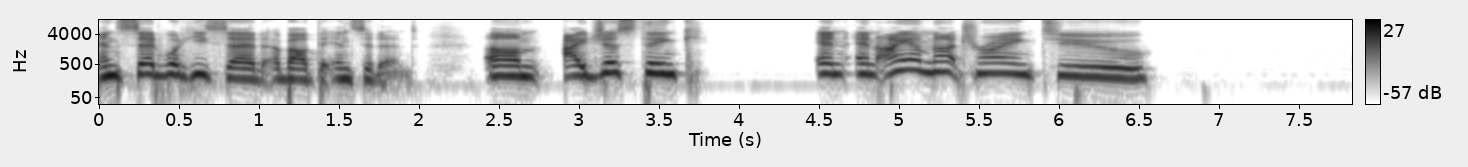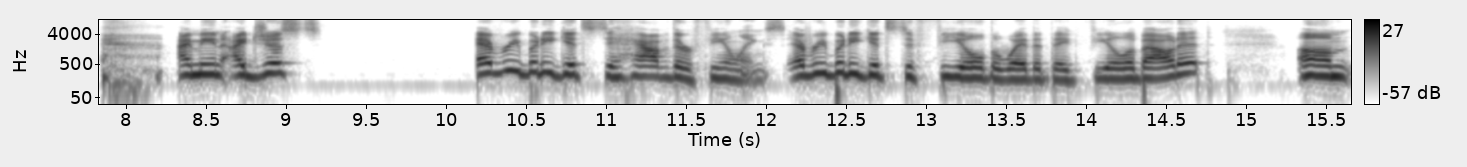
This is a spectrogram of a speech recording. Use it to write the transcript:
and said what he said about the incident um I just think and and I am not trying to I mean, I just everybody gets to have their feelings. Everybody gets to feel the way that they feel about it. Um,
